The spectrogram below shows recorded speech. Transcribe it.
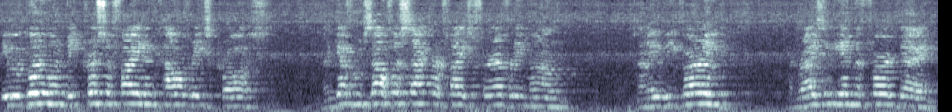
He would go and be crucified in Calvary's cross and give himself a sacrifice for every man. And he would be buried and rise again the third day.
